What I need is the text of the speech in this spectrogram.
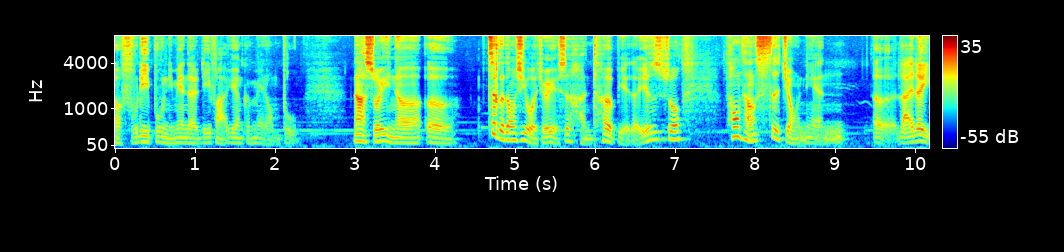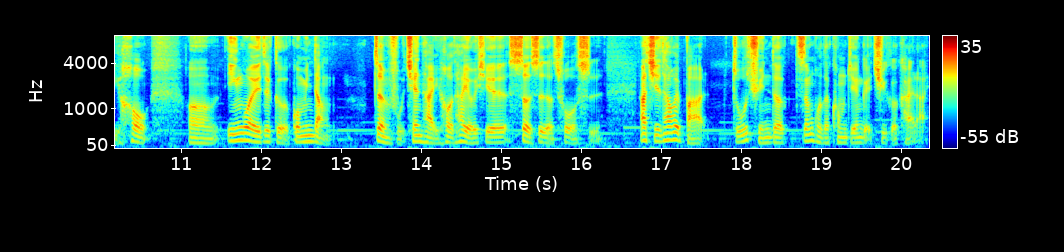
呃福利部里面的理法院跟美容部。那所以呢，呃，这个东西我觉得也是很特别的，也就是说，通常四九年呃来了以后，呃，因为这个国民党。政府迁台以后，它有一些设施的措施，那其实它会把族群的生活的空间给区隔开来，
